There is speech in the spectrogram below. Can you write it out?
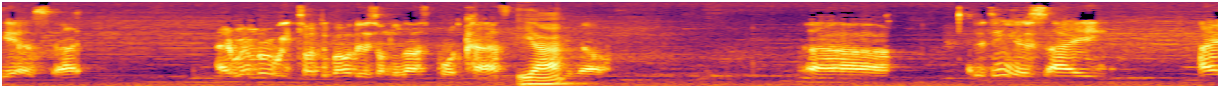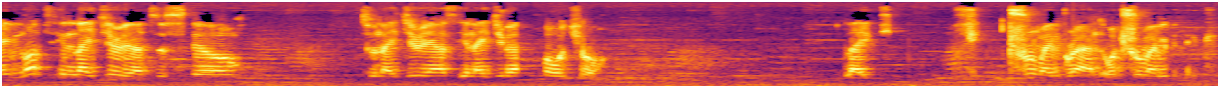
Yes, I, I remember we talked about this on the last podcast. Yeah. You know, uh, the thing is, I I'm not in Nigeria to sell to Nigerians in Nigerian culture, like through my brand or through my music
